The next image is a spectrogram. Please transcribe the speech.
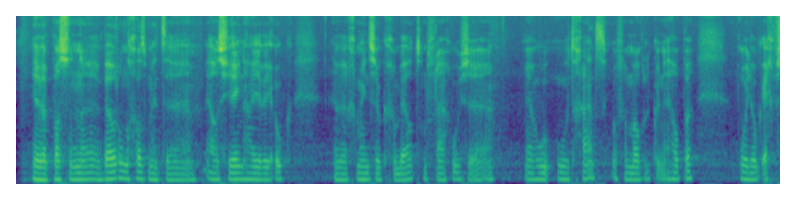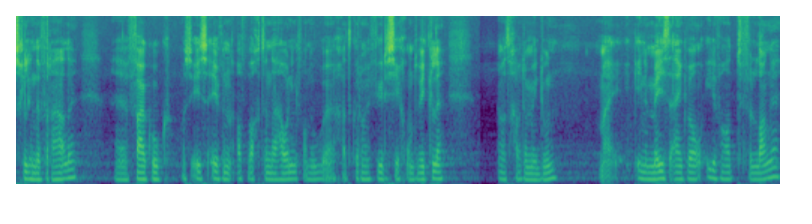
Ja, we hebben pas een eh, belronde gehad met eh LCJ en HJW ook. Hebben we gemeentes ook gebeld om te vragen hoe, ze, eh, ja, hoe, hoe het gaat, of we mogelijk kunnen helpen. We hoorden ook echt verschillende verhalen. Vaak ook was eerst even een afwachtende houding van hoe gaat het coronavirus zich ontwikkelen en wat gaan we daarmee doen. Maar in de meeste eigenlijk wel in ieder geval het verlangen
